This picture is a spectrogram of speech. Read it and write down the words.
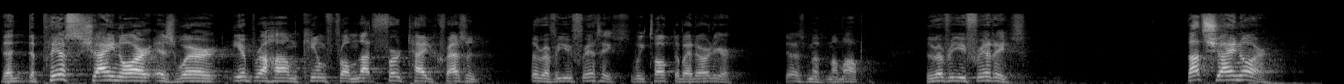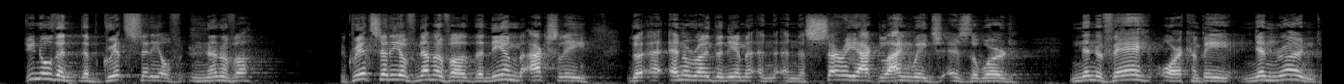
The, the place Shinar is where Abraham came from, that fertile crescent, the river Euphrates, we talked about earlier. There's my, my map. The river Euphrates. That's Shinar. Do you know the, the great city of Nineveh? The great city of Nineveh, the name actually, the, in around the name in, in the Syriac language is the word Nineveh, or it can be Nimrod,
